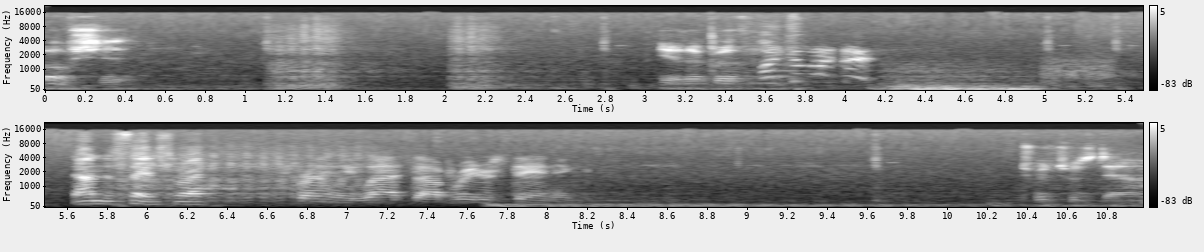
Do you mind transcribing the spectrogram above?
Oh shit. Yeah, they're both. I command it! Down the stairs, right? Friendly, last operator standing. Twitch was down.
